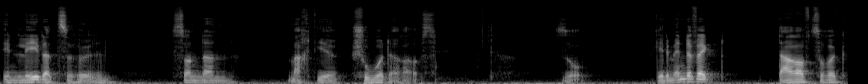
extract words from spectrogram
in Leder zu hüllen, sondern mach dir Schuhe daraus. So, geht im Endeffekt darauf zurück,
